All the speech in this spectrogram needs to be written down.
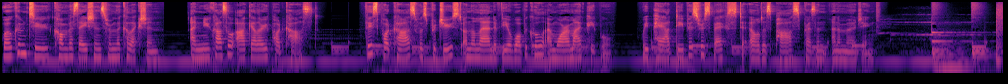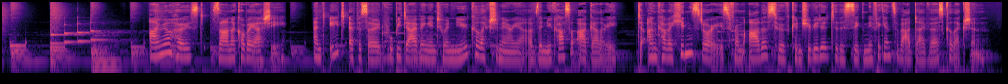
Welcome to Conversations from the Collection, a Newcastle Art Gallery podcast. This podcast was produced on the land of the Awabakal and Worimi people. We pay our deepest respects to elders past, present, and emerging. I'm your host, Zana Kobayashi, and each episode will be diving into a new collection area of the Newcastle Art Gallery to uncover hidden stories from artists who have contributed to the significance of our diverse collection.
